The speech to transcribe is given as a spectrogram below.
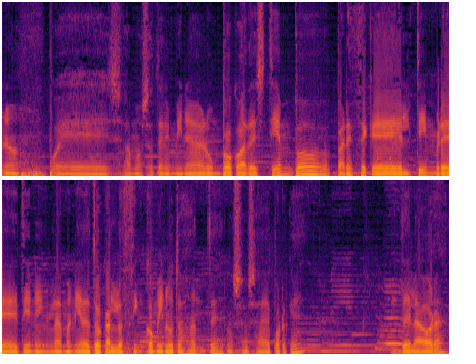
Bueno, pues vamos a terminar un poco a destiempo. Parece que el timbre tienen la manía de tocar los cinco minutos antes, no se sabe por qué, de la hora.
